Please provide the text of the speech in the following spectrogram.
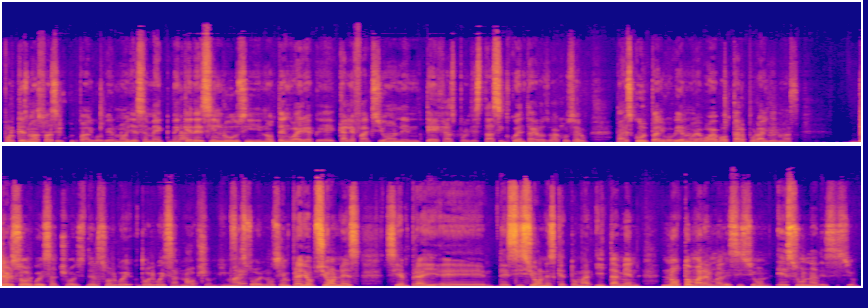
porque es más fácil culpar al gobierno. Oye, se me, me quedé sin luz y no tengo aire eh, calefacción en Texas porque está a 50 grados bajo cero. Es culpa del gobierno, ya voy a votar por alguien más. There's always a choice, there's always, always an option. Y más hoy, ¿no? Siempre hay opciones, siempre hay eh, decisiones que tomar. Y también no tomar una decisión es una decisión.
